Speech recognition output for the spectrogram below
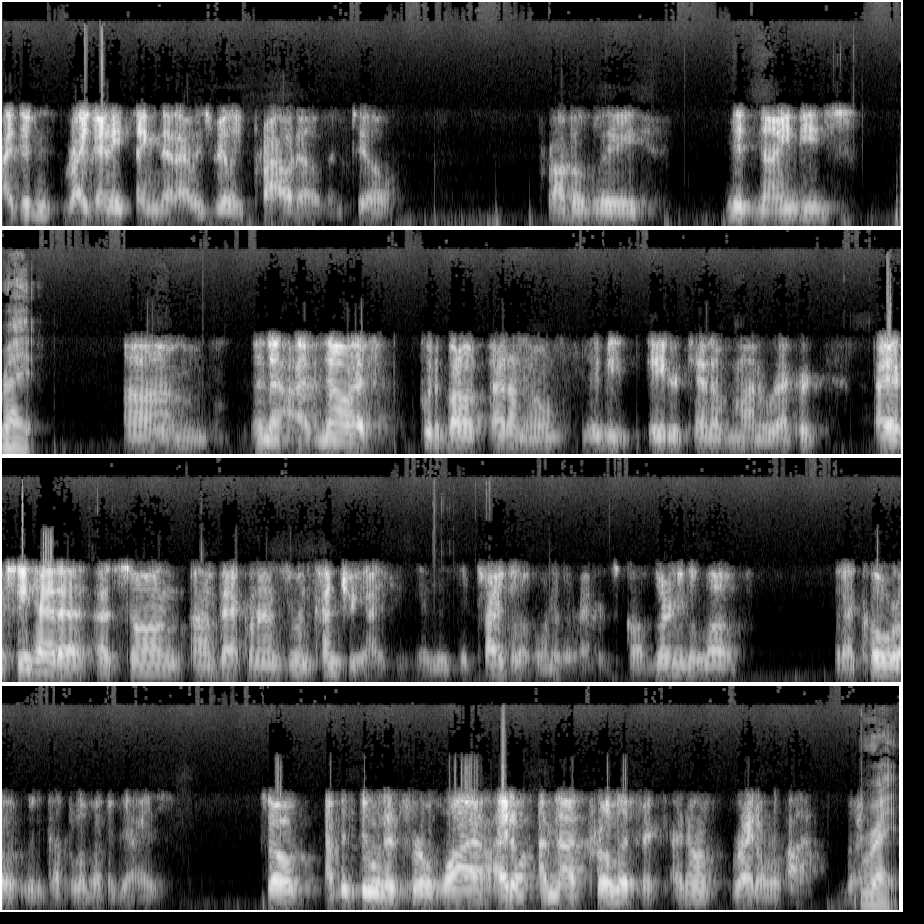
I didn't write anything that I was really proud of until probably mid '90s. Right. Um, and I've now I've put about I don't know maybe eight or ten of them on a record. I actually had a, a song uh, back when I was doing country. I it was the title of one of the records called "Learning to Love" that I co-wrote with a couple of other guys. So I've been doing it for a while. I don't. I'm not prolific. I don't write a lot, but Right.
